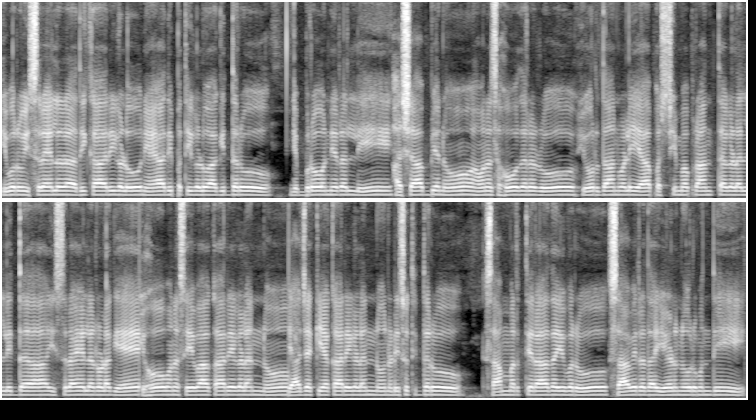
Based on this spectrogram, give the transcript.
ಇವರು ಇಸ್ರೇಲರ ಅಧಿಕಾರಿಗಳು, ನ್ಯಾಯಾಧಿಪತಿಗಳು ಆಗಿದ್ದರು. ಎಬ್ರೋನ್ಯರಲ್ಲಿ ಅಶಾಬ್ಯನು ಅವನ ಸಹೋದರರು ಯೋರ್ದಾನ್ ವಳಿಯ ಪಶ್ಚಿಮ ಪ್ರಾಂತಗಳಲ್ಲಿದ್ದ ಇಸ್ರಾಯೇಲರೊಳಗೆ ಯಹೋವನ ಸೇವಾ ಕಾರ್ಯಗಳನ್ನು, ಯಾಜಕೀಯ ಕಾರ್ಯಗಳನ್ನು ನಡೆಸುತ್ತಿದ್ದರು. ಸಾಮರ್ಥ್ಯರಾದ ಇವರು ಸಾವಿರದ ಏಳುನೂರು ಮಂದಿ.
